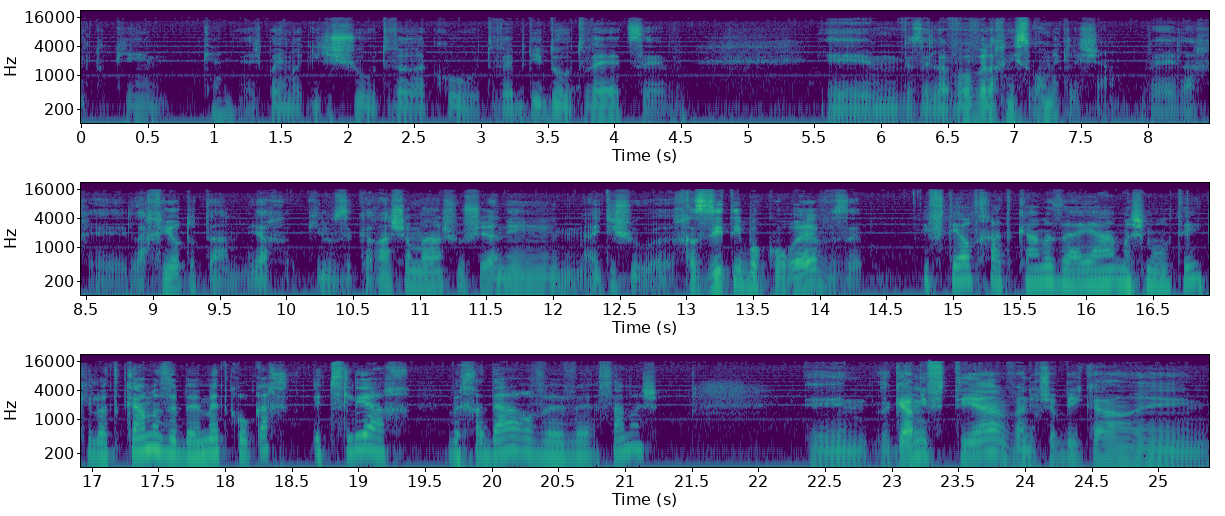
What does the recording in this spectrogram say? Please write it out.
מתוקים. כן. יש בהם רגישות ורקות ובדידות ועצב. אה, וזה לבוא ולהכניס עומק לשם, ולהחיות אותם. כאילו זה קרה שם משהו שאני הייתי, חזיתי בו קורה, וזה הפתיע אותך עד כמה זה היה משמעותי? כאילו, עד כמה זה באמת כל כך הצליח וחדר ו- ועשה משהו? אמ, זה גם הפתיע, ואני חושב בעיקר אמ,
